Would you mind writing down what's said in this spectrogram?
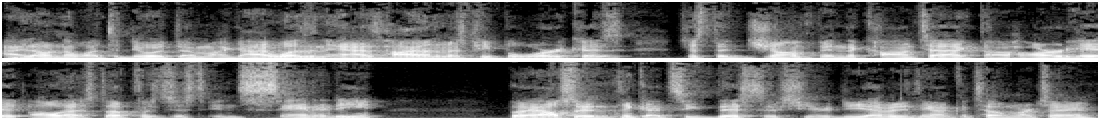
I don't know what to do with them. Like I wasn't as high on them as people were because just the jump in the contact, the hard hit, all that stuff was just insanity. But I also didn't think I'd see this this year. Do you have anything on Ketel Marte?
